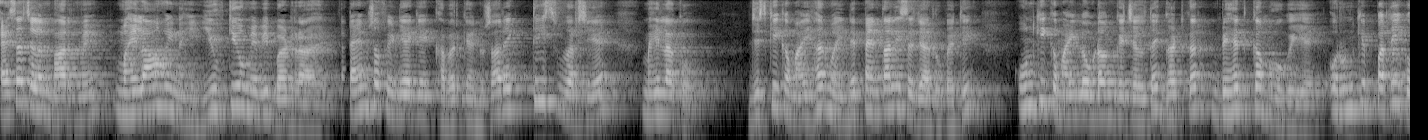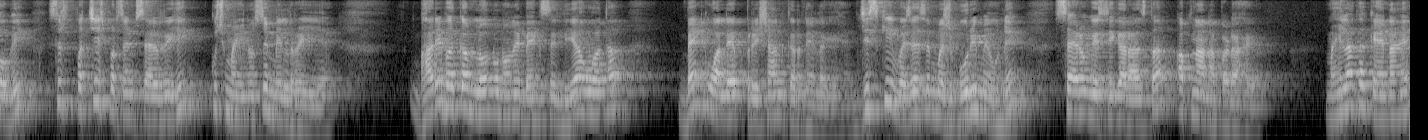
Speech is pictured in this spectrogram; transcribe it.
ऐसा चलन भारत में महिलाओं ही नहीं, युवतियों में भी बढ़ रहा है। टाइम्स ऑफ़ इंडिया की एक खबर के अनुसार एक तीस वर्षीय महिला को जिसकी कमाई हर महीने पैंतालीस हज़ार रुपये थी, उनकी कमाई लॉकडाउन के चलते घटकर बेहद कम हो गई है और उनके पति को भी सिर्फ़ 25 परसेंट सैलरी ही कुछ महीनों से मिल रही है। भारी भरकम लोन उन्होंने बैंक से लिया हुआ था। बैंक वाले अब परेशान करने लगे हैं, जिसकी वजह से मजबूरी में उन्हें सैरोगेसी का रास्ता अपनाना पड़ा है। महिला का कहना है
